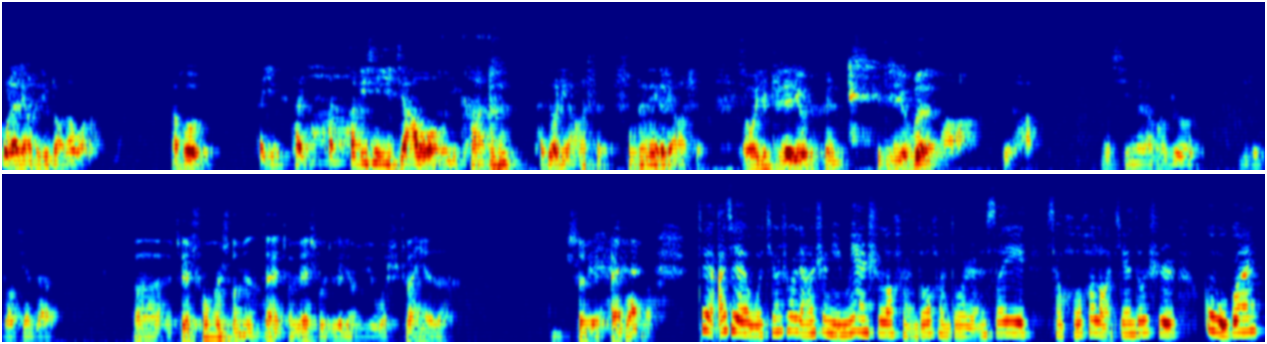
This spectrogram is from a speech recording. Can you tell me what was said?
后来粮食就找到我了，然后。他一他他他微信一加我，我一看，他叫粮食，是不是那个粮食？然后我就直接就很就直接就问啊，就他，那行，然后就一直到现在了。呃，这充分说明在找乐手这个领域，我是专业的。涉猎太广了。对，而且我听说粮食你面试了很多很多人，所以小侯和老天都是过五关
